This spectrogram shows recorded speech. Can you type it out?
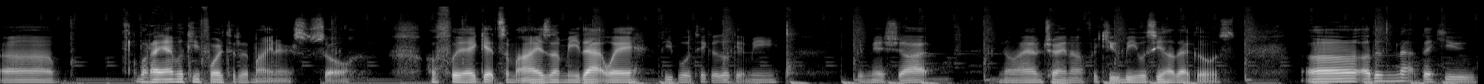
Uh, but I am looking forward to the minors, so hopefully I get some eyes on me that way. People will take a look at me, give me a shot. You know, I am trying out for QB. We'll see how that goes. Uh, other than that, thank you,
